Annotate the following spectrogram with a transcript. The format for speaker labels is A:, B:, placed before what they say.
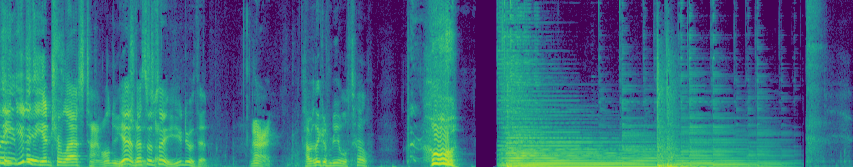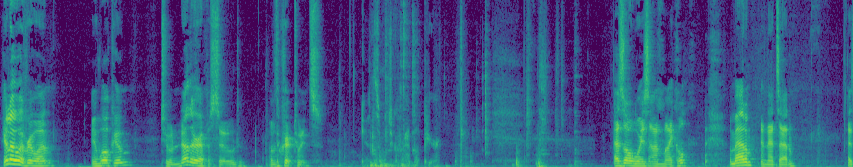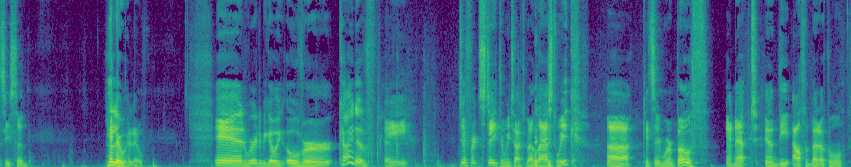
A: did the you did the intro last time. I'll do the
B: Yeah, that's what I'm
A: time.
B: saying. You do it then.
A: All right.
B: How are they going to be able to tell?
A: Hello, everyone, and welcome to another episode of the Cryptwins.
B: Got so much crap up here.
A: As always, I'm Michael,
B: I'm Adam.
A: and that's Adam, as he said. Hello, hello. And we're going to be going over kind of a different state than we talked about last week, uh, considering we're both inept in the alphabetical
